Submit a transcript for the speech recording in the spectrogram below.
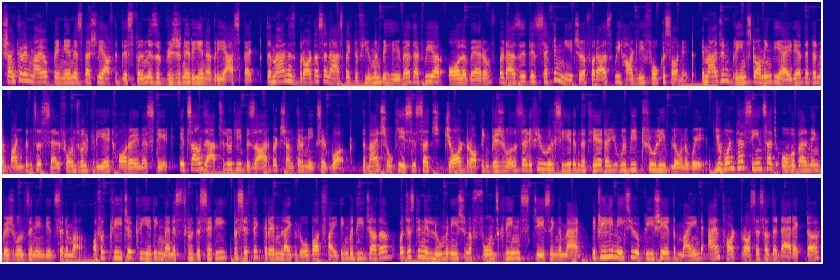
Shankar, in my opinion, especially after this film, is a visionary in every aspect. The man has brought us an aspect of human behavior that we are all aware of, but as it is second nature for us, we hardly focus on it. Imagine brainstorming the idea that an abundance of cell phones will create horror in a state. It sounds absolutely bizarre, but Shankar makes it work. The man showcases such jaw dropping visuals that if you will see it in the theater, you will be truly blown away. You wouldn't have seen such overwhelming visuals in Indian cinema of a creature creating menace through the city, Pacific Rim like robots fighting with with each other, or just an illumination of phone screens chasing a man. It really makes you appreciate the mind and thought process of the director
